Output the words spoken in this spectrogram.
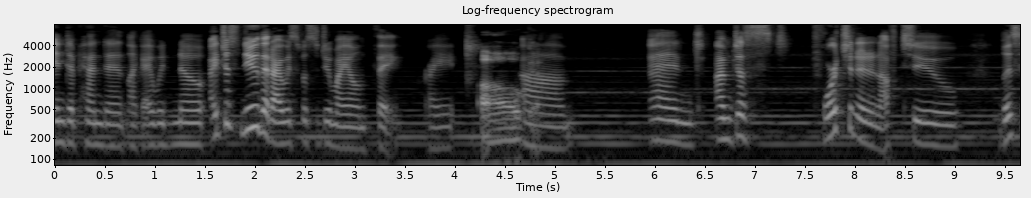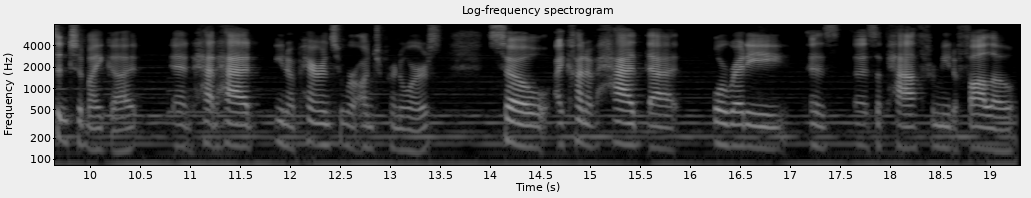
independent like i would know i just knew that i was supposed to do my own thing right? Oh okay. Um and i'm just fortunate enough to listen to my gut and had had you know parents who were entrepreneurs. So i kind of had that already as as a path for me to follow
